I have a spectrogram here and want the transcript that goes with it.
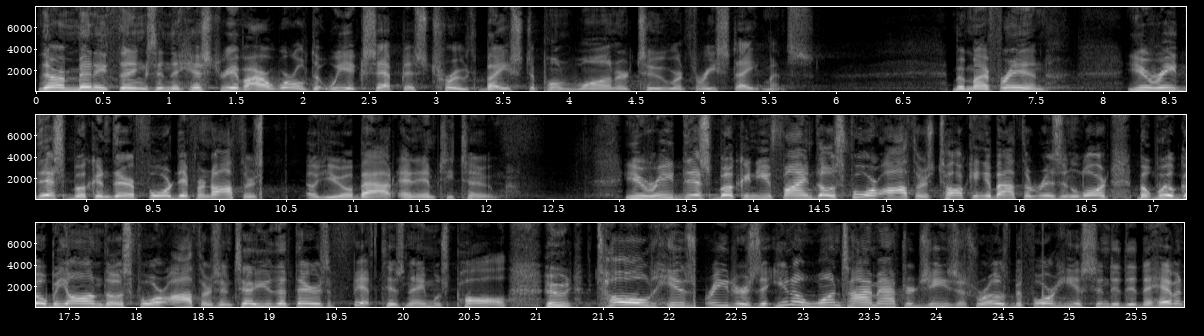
There are many things in the history of our world that we accept as truth based upon one or two or three statements. But, my friend, you read this book, and there are four different authors tell you about an empty tomb. You read this book and you find those four authors talking about the risen Lord, but we'll go beyond those four authors and tell you that there's a fifth. His name was Paul, who told his readers that, you know, one time after Jesus rose, before he ascended into heaven,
